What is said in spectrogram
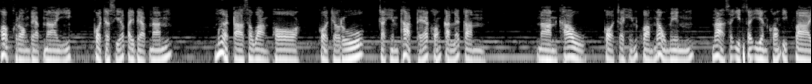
ครอบครองแบบไหนก็จะเสียไปแบบนั้น เมื่อตาสว่างพอก็จะรู้จะเห็นธาตุแท้ของกันและกัน นานเข้าก็จะเห็นความเน่าเหม็นน่าสะอิดสะเอียนของอีกฝ่าย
